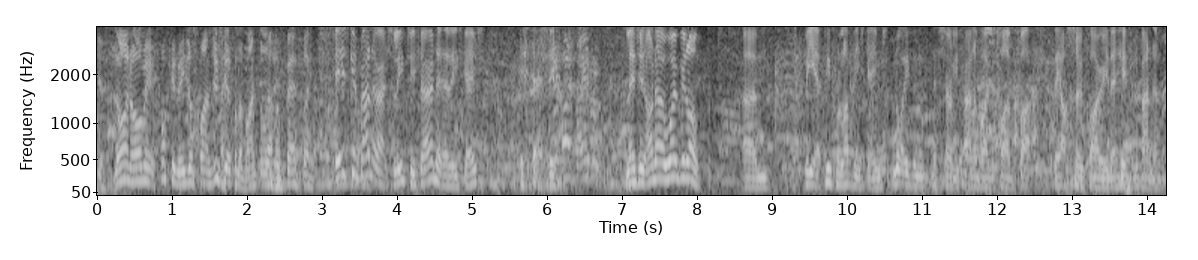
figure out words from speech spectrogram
Yeah. No, no, mate. Fucking Rangers fan. Just here for the banter. Oh, fair play. It is good banter, actually, to be fair, isn't it, at these games? Yeah, see. Legend. Oh, no, it won't be long. Um, but yeah, people love these games. Not even necessarily fan of either club, but they are so fiery. They're here for the banter,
